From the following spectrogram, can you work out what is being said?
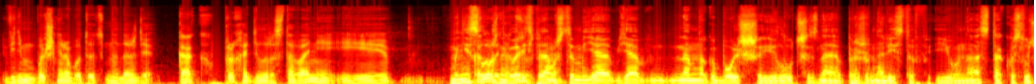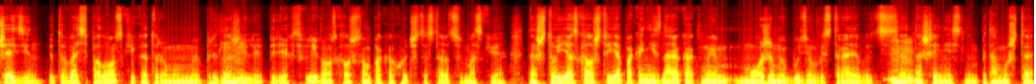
видимо, больше не работают на дожде. Как проходило расставание и Мне сложно говорить, потому что я, я намного больше и лучше знаю про журналистов. И у нас такой случай один. Это Вася Полонский, которому мы предложили переехать в Ригу. Он сказал, что он пока хочет оставаться в Москве. На что я сказал, что я пока не знаю, как мы можем и будем выстраивать Мгм. отношения с ним, потому что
